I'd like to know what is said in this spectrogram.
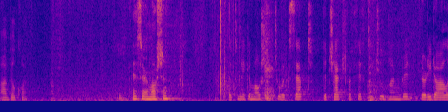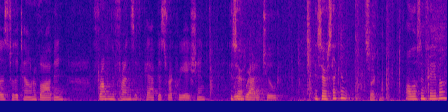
uh, Bill Coyle. Is there a motion? I'd like to make a motion to accept the check for $5,230 to the town of Auburn from the Friends of Pappas Recreation Is there- with gratitude. Is there a second? Second. All those in favor?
